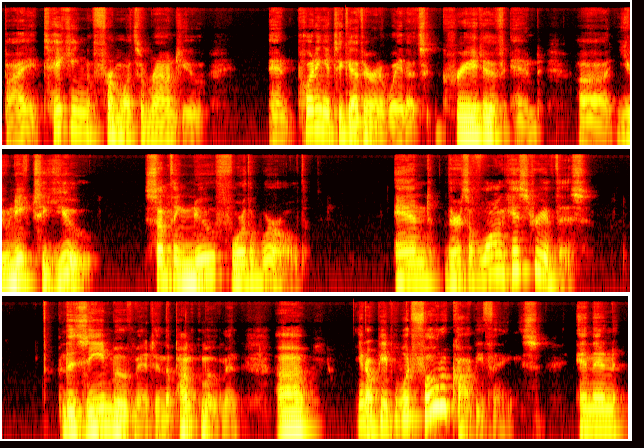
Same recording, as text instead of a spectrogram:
by taking from what's around you and putting it together in a way that's creative and uh, unique to you, something new for the world. And there's a long history of this. The zine movement and the punk movement, uh, you know, people would photocopy things and then,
